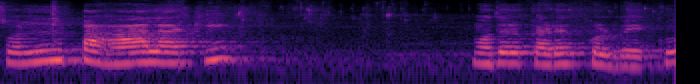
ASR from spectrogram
ಸ್ವಲ್ಪ ಹಾಲು ಹಾಕಿ ಮೊದಲು ಕಡೆದುಕೊಳ್ಬೇಕು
